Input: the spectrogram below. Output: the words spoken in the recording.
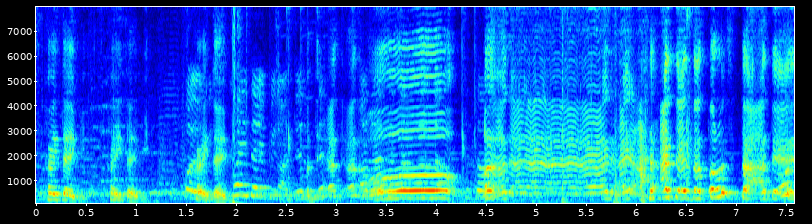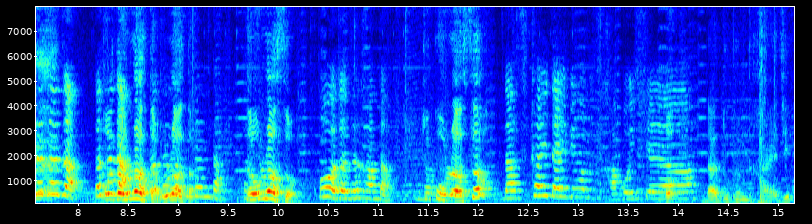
스카이 다이빙. 스카이 다이빙. 오빠 여기 스카이다이빙. 스카이다이빙 안안 되는데? 돼, 안 돼, 안 돼. 아, 어! 됐다, 아, 됐다, 아, 됐다, 아, 아, 아, 안 돼. 나 떨어진다. 안 돼. 어 됐다 됐다. 나 어. 나 올라왔다, 나 올라왔다. 나 올라왔어. 어, 나, 나 간다. 조금 올라왔어? 나 스카이다이빙 하면서 가고 있어요. 어, 나도 그럼 가야지.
